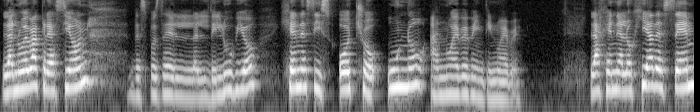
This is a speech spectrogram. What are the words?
La nueva creación, después del diluvio, Génesis 8, 1 a 9, 29. La genealogía de Sem,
